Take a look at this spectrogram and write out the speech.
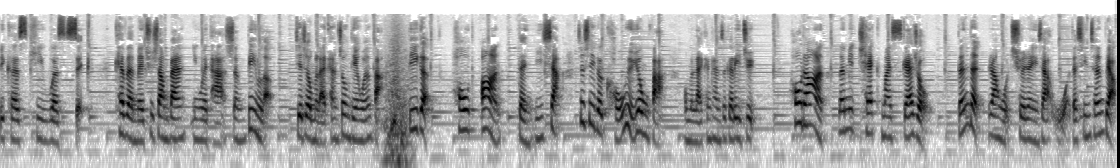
because he was sick. Kevin 没去上班，因为他生病了。接着我们来看重点文法，第一个。Hold on，等一下，这是一个口语用法。我们来看看这个例句：Hold on，let me check my schedule。等等，让我确认一下我的行程表。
